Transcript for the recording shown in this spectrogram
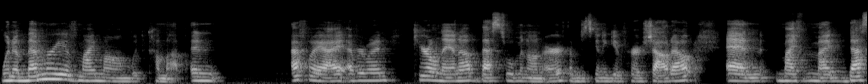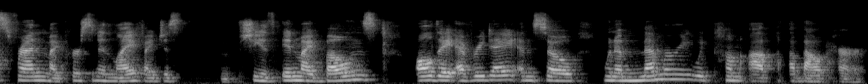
When a memory of my mom would come up, and FYI, everyone, Carol Nana, best woman on earth. I'm just going to give her a shout out. And my my best friend, my person in life, I just she is in my bones all day, every day. And so when a memory would come up about her,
